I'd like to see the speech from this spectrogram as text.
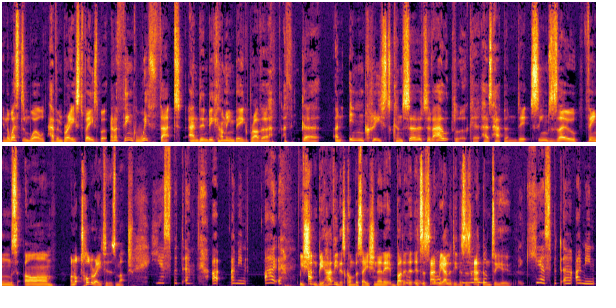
in the Western world have embraced Facebook. And I think with that, and in becoming Big Brother, I think uh, an increased conservative outlook has happened. It seems as though things are, are not tolerated as much. Yes, but um, I, I mean, I. We shouldn't be having this conversation, and it, but it, it's a sad No, reality. This has no, no, no. happened to you. Yes, but uh, I mean,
